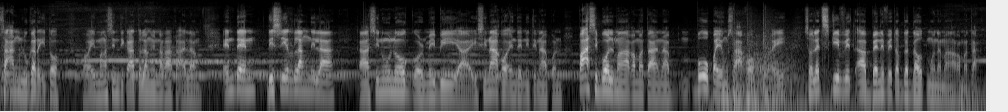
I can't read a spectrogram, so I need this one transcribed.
saang lugar ito. Okay, mga sindikato lang yung nakakaalam. And then this year lang nila ah, sinunog or maybe ah, isinako and then itinapon. Possible mga kamata na buo pa yung sako, okay? So let's give it a benefit of the doubt muna mga kamata.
